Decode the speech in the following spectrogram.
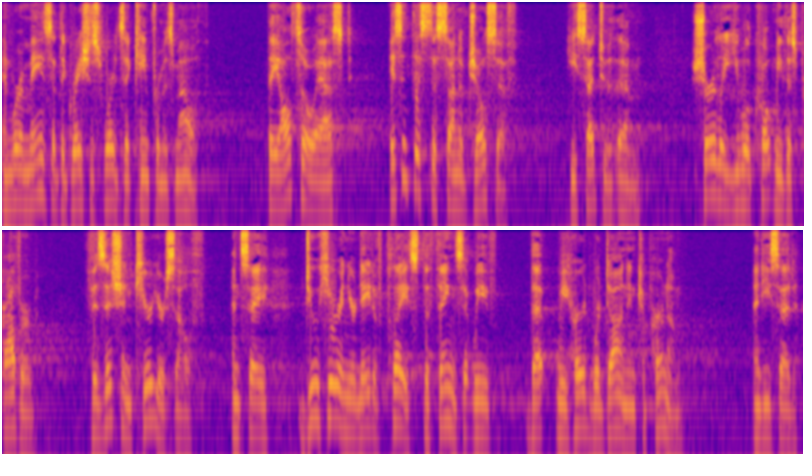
and were amazed at the gracious words that came from his mouth. They also asked, Isn't this the son of Joseph? He said to them, Surely you will quote me this proverb Physician, cure yourself, and say, Do here in your native place the things that, we've, that we heard were done in Capernaum. And he said,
